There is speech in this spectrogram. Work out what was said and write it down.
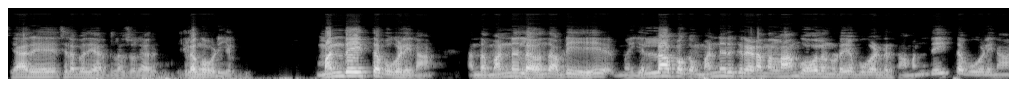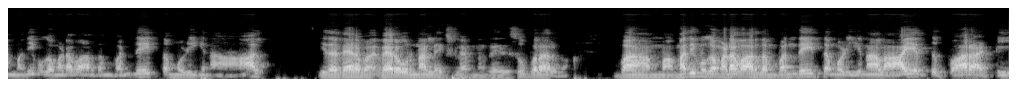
யாரு? சிலப்பதிகாரத்துல சொல்றாரு இளங்கோவடிகள். மந்தேய்த்த புகழினான் அந்த மண்ணுல வந்து அப்படியே எல்லா பக்கம் மண் இருக்கிற இடமெல்லாம் கோவலனுடைய புகழ் இருக்கான் மந்தேய்த்த புகழினான் மதிமுக மடவார்தம் பந்தேய்த்த மொழிகினால் இதை வேற வேற ஒரு நாள் எக்ஸ்பிளைன் பண்ணுறது சூப்பராக இருக்கும். மதிமுக மடவார்தம் பந்தேய்த்த மொழியினால் ஆயத்து பாராட்டி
